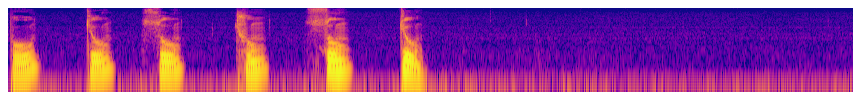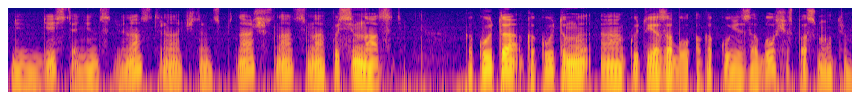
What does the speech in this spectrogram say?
пу, тю, су, чу, су, тю. 9, 10, 11, 12, 13, 14, 15, 16, 17, по 17. Какую-то, какую-то мы, а, какую-то я забыл. А какую я забыл, сейчас посмотрим.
